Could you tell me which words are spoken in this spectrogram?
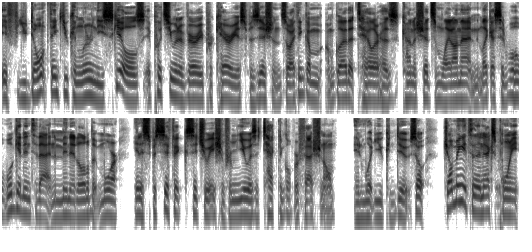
if you don't think you can learn these skills, it puts you in a very precarious position. So I think I'm I'm glad that Taylor has kind of shed some light on that. And like I said, we'll we'll get into that in a minute a little bit more in a specific situation from you as a technical professional and what you can do. So jumping into the next point,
